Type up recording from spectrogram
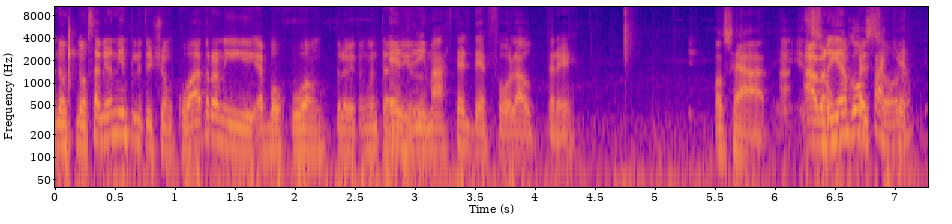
no, no salió ni en PlayStation 4 ni Xbox One, de lo que tengo razón. entendido. El remaster de Fallout 3. O sea, eh, habrían cosas personas- que,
